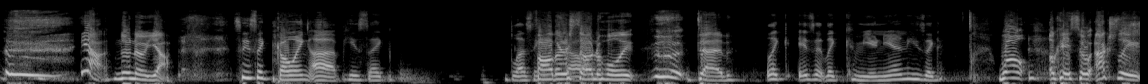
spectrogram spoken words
yeah, no, no, yeah. So he's like going up. He's like blessing Father, himself. Son, Holy, dead. Like, is it like communion? He's like, Well, okay, so actually,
